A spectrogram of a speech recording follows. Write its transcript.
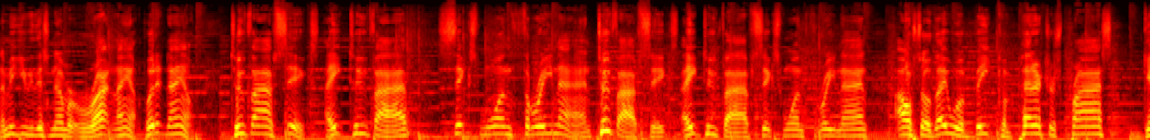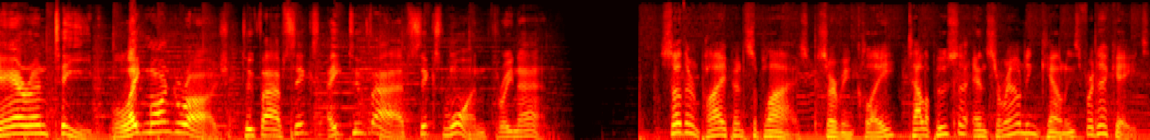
Let me give you this number right now. Put it down 256 825 6139. 256 825 6139. Also, they will beat competitors' price guaranteed. Lake Martin Garage, 256 825 6139. Southern Pipe and Supplies, serving Clay, Tallapoosa, and surrounding counties for decades.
